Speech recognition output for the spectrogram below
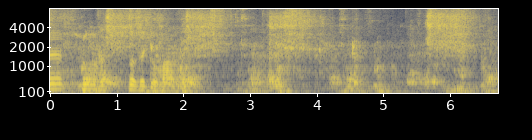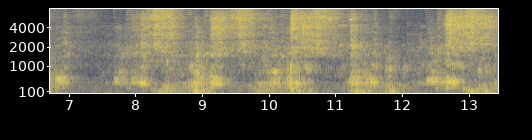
嗯好的是四十九八？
